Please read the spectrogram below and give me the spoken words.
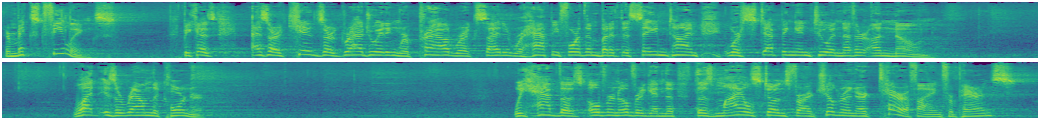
they're mixed feelings. Because as our kids are graduating, we're proud, we're excited, we're happy for them, but at the same time, we're stepping into another unknown. What is around the corner? We have those over and over again. The, those milestones for our children are terrifying for parents.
